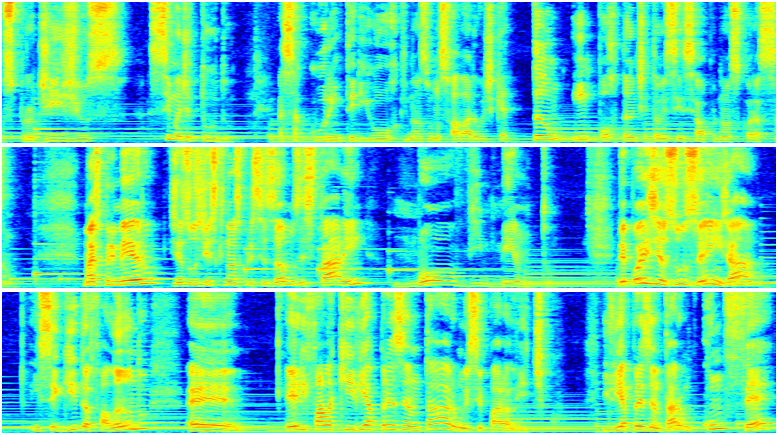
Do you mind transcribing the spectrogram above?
os prodígios, acima de tudo, essa cura interior que nós vamos falar hoje, que é tão importante e tão essencial para o nosso coração. Mas primeiro, Jesus diz que nós precisamos estar em movimento. Depois Jesus vem já em seguida falando, é, ele fala que lhe apresentaram esse paralítico. E lhe apresentaram com fé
